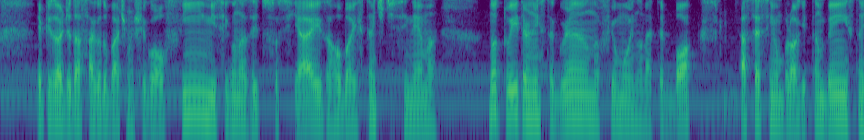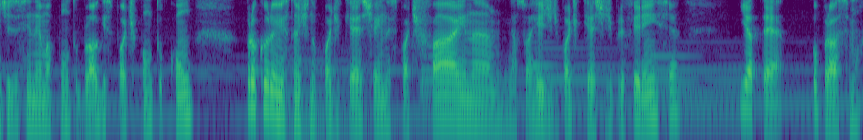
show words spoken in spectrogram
episódio da saga do Batman chegou ao fim. Me sigam nas redes sociais, arroba estante de cinema no Twitter, no Instagram, no Filmo e no Letterbox. Acessem o blog também, estantedecinema.blogspot.com. Procure um instante no podcast aí no Spotify, na, na sua rede de podcast de preferência. E até o próximo.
